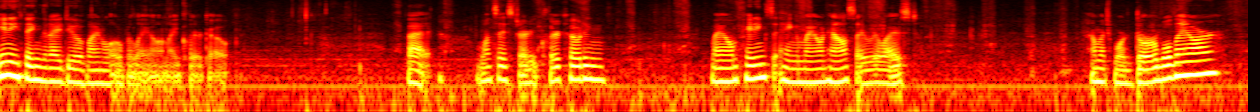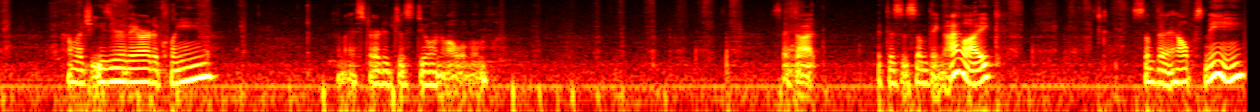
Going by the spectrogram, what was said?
Anything that I do a vinyl overlay on, I clear coat. But once I started clear coating my own paintings that hang in my own house, I realized how much more durable they are, how much easier they are to clean and I started just doing all of them. So I thought, if this is something I like, something that helps me,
